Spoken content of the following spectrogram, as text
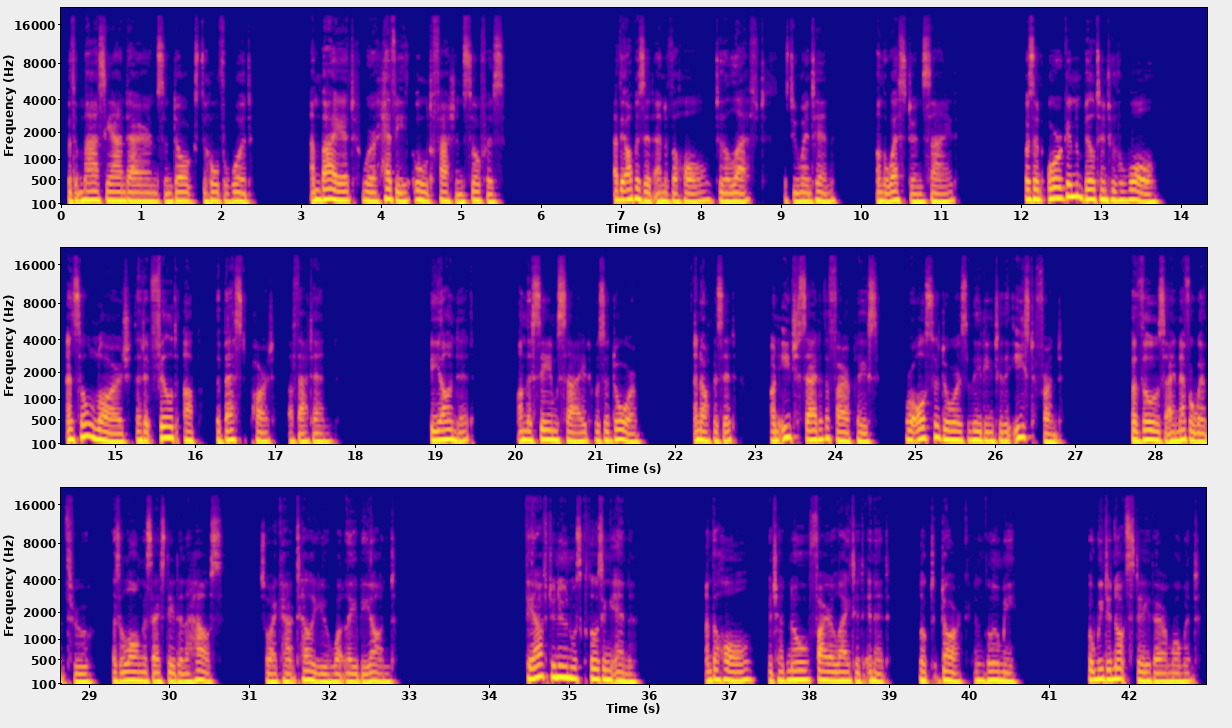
with massy andirons and dogs to hold the wood, and by it were heavy old fashioned sofas. At the opposite end of the hall, to the left, as you went in, on the western side, was an organ built into the wall and so large that it filled up the best part of that end. Beyond it, on the same side, was a door, and opposite, on each side of the fireplace, were also doors leading to the east front. But those I never went through as long as I stayed in the house, so I can't tell you what lay beyond. The afternoon was closing in, and the hall, which had no fire lighted in it, looked dark and gloomy. But we did not stay there a moment.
